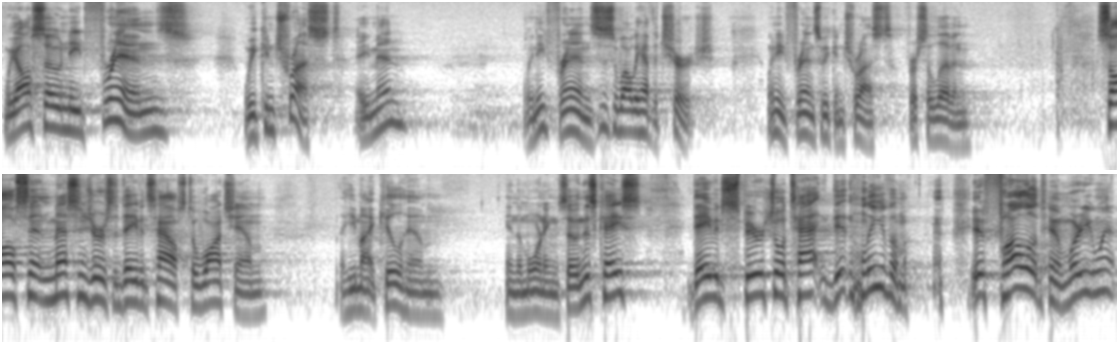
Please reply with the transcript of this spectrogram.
we also need friends we can trust. Amen? We need friends. This is why we have the church. We need friends we can trust. Verse 11 Saul sent messengers to David's house to watch him, that he might kill him in the morning. So in this case, David's spiritual attack didn't leave him, it followed him where he went,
